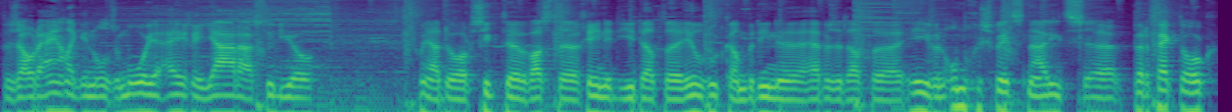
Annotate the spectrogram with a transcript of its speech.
We zouden eigenlijk in onze mooie eigen Yara-studio. Maar ja, door ziekte was degene die dat uh, heel goed kan bedienen. Hebben ze dat uh, even omgeswitcht naar iets perfect ook.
